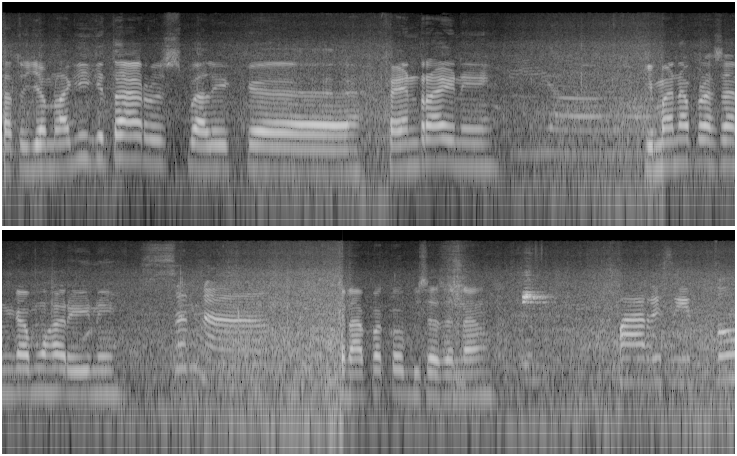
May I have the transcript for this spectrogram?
satu jam lagi kita harus balik ke Venray nih. Iya. Gimana perasaan kamu hari ini? Senang. Kenapa kok bisa senang? Paris itu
